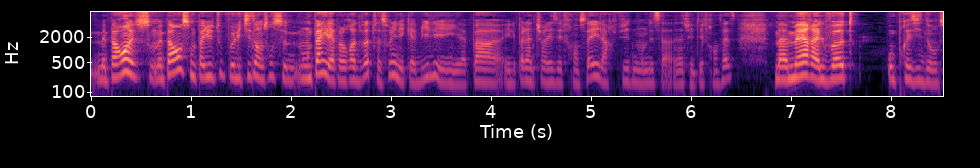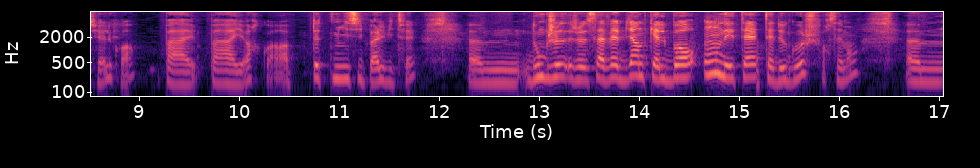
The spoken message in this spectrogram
mes parents, sont, mes parents sont pas du tout politisés dans le sens, où mon père il a pas le droit de vote, de toute façon il est kabyle et il a pas, il est pas naturalisé français, il a refusé de demander sa nationalité française. Ma mère, elle vote au présidentiel, quoi. Pas, ailleurs, quoi. Peut-être municipal, vite fait. Euh, donc je, savais bien de quel bord on était. Tête de gauche, forcément. Euh,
